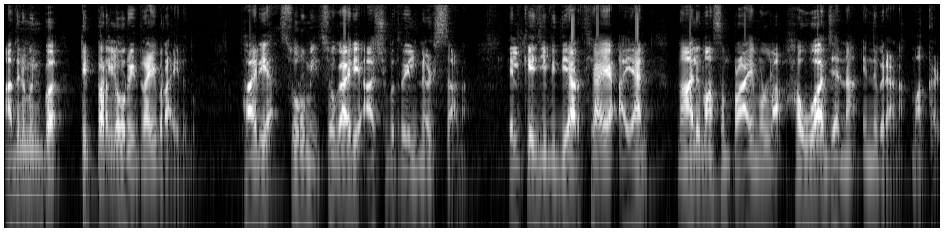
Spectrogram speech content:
അതിനു മുൻപ് ടിപ്പർ ലോറി ഡ്രൈവറായിരുന്നു. ഭാര്യ സുറുമി സ്വകാര്യ ആശുപത്രിയിൽ നഴ്സാണ്. എൽ കെ ജി വിദ്യാർത്ഥിയായ അയാൻ നാലു മാസം പ്രായമുള്ള ഹൗവ ജന്ന എന്നിവരാണ് മക്കൾ.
